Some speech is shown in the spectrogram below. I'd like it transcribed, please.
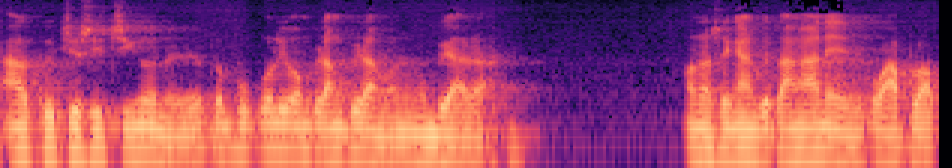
algojo siji ngono ya kepukuli wong pirang-pirang ngombe arak. Ana sing nganggo tangane kuaplok.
